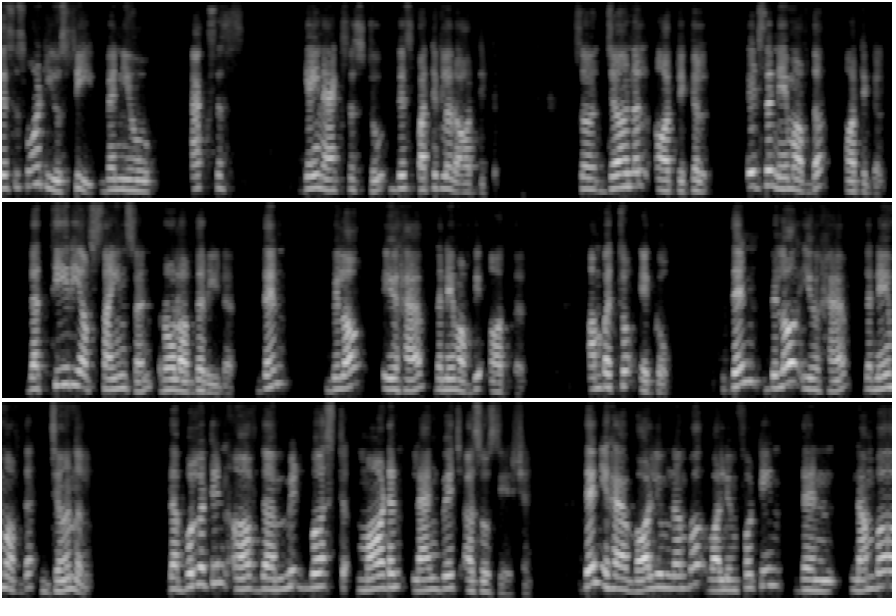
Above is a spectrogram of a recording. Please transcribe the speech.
this is what you see when you access gain access to this particular article. So journal article, it's the name of the article. The theory of signs and role of the reader. Then below you have the name of the author, Umberto Eco. Then below you have the name of the journal, the Bulletin of the Midwest Modern Language Association. Then you have volume number, volume 14, then number,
